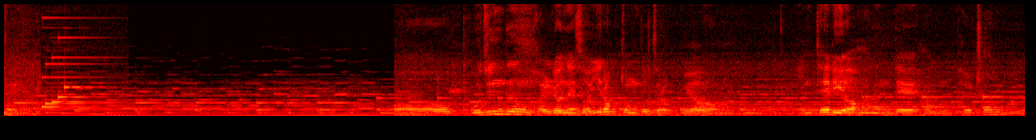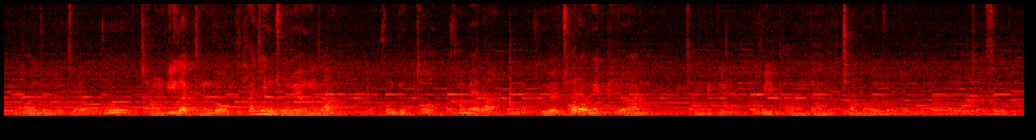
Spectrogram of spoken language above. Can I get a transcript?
네. 어, 보증금 관련해서 1억 정도 들었고요. 인테리어 하는데 한 8천 원 정도 들었고 장비 같은 거 사진 조명이나 뭐 컴퓨터, 카메라 그 외 촬영에 필요한 장비들 구입하는데 한 2천만 원 정도 들었습니다.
